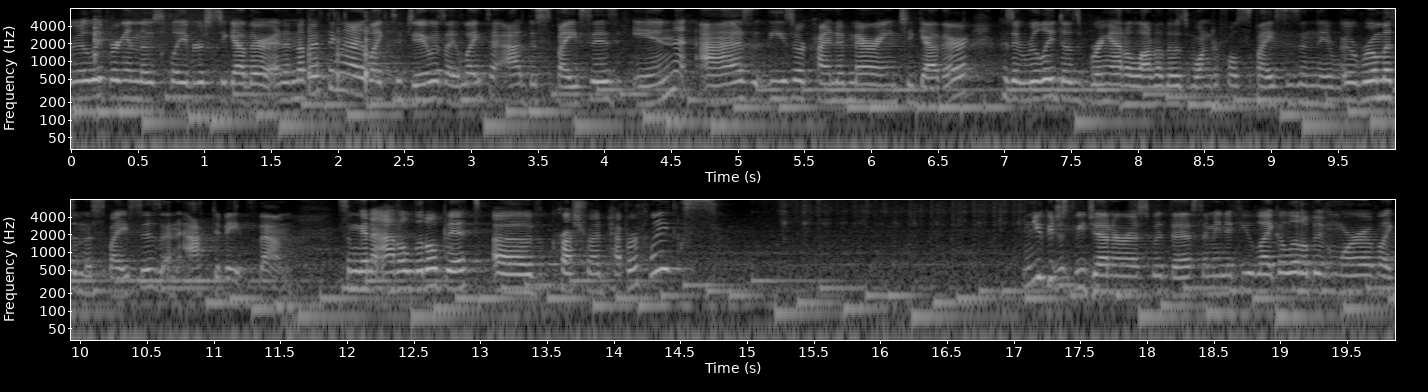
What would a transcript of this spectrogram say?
really bringing those flavors together. And another thing that I like to do is I like to add the spices in as these are kind of marrying together because it really does bring out a lot of those wonderful spices and the aromas and the spices and activates them. So I'm gonna add a little bit of crushed red pepper flakes. And you could just be generous with this. I mean, if you like a little bit more of like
